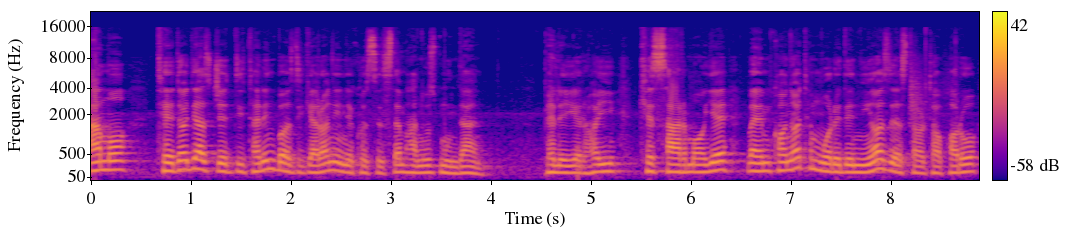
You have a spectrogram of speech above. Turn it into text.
اما تعدادی از جدیترین بازیگران این اکوسیستم هنوز موندن پلیرهایی که سرمایه و امکانات مورد نیاز استارتاپ ها رو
